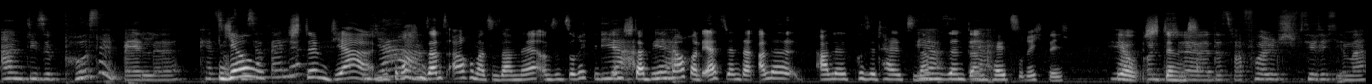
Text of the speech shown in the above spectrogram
An diese Puzzlebälle. Kennst du Jo, Puzzlebälle? stimmt, ja. Ja. Die brechen sonst auch immer zusammen, ne? Und sind so richtig Ja, instabil ja. noch. Und erst wenn dann alle, alle Puzzleteile zusammen sind, dann ja. hält es richtig. Ja, Jo, und stimmt. Äh, das war voll schwierig immer,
